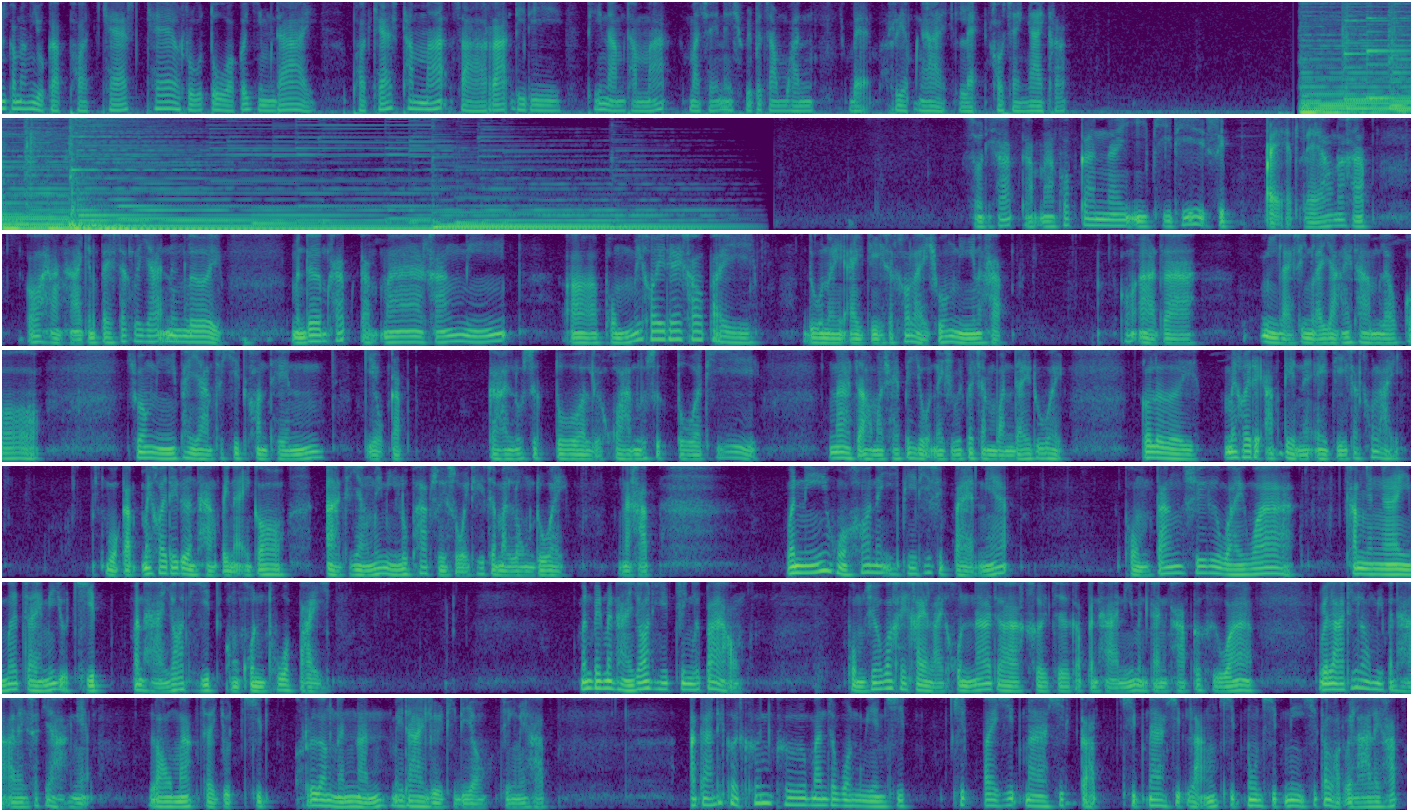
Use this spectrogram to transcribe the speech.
คุณกำลังอยู่กับพอดแคสต์แค่รู้ตัวก็ยิ้มได้ พอดแคสต์ธรรมะสาระดีๆ ที่นำธรรมะมาใช้ในชีวิตประจำวันแบบเรียบง่ายและเข้าใจง่ายครับ สวัสดีครับ กลับมาพบกันใน EP ที่ 18 แล้วนะครับ ก็ห่างหายกันไปสักระยะหนึ่งเลย เหมือนเดิมครับกลับมาครั้งนี้ผมไม่ค่อยได้เข้าไปดูใน IG สักเท่าไหร่ช่วงนี้นะครับ ก็อาจจะมีหลายสิ่งหลายอย่างให้ทำแล้วก็ช่วงนี้พยายามจะคิดคอนเทนต์เกี่ยวกับการรู้สึกตัวหรือความรู้สึกตัวที่น่าจะเอามาใช้ประโยชน์ในชีวิตประจำวันได้ด้วย ก็เลยไม่ค่อยได้อัปเดตใน IG สักเท่าไหร่ บวกกับไม่ค่อยได้เดินทางไปไหนก็อาจจะยังไม่มีรูปภาพสวยๆ ที่จะมาลงด้วยนะครับ วันนี้หัวข้อใน EP ที่ 18 เนี้ย ผมตั้งชื่อไว้ว่าทำยังไงเมื่อใจไม่หยุดคิดปัญหายอดฮิตของคนทั่วไป มันเป็นปัญหายอดฮิตจริงหรือเปล่า ผมเชื่อว่าใครๆหลายคนน่าจะเคยเจอกับปัญหานี้เหมือนกันครับ ก็คือว่า เวลาที่เรามีปัญหาอะไรสักอย่างเนี่ย เรามักจะหยุดคิดเรื่องนั้นๆ ไม่ได้เลยทีเดียว จริงไหมครับ อาการที่เกิดขึ้นคือมันจะวนเวียนคิด คิดไปคิดมาคิดกลับ คิดหน้าคิดหลัง คิดนู่นคิดนี่คิดตลอดเวลาเลยครับ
